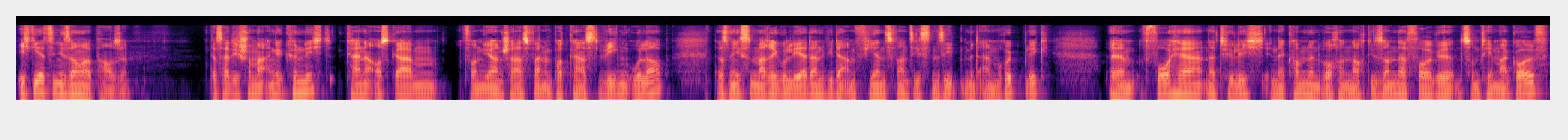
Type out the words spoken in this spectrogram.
Ich gehe jetzt in die Sommerpause. Das hatte ich schon mal angekündigt. Keine Ausgaben von Jörn Schaas für einen Podcast wegen Urlaub. Das nächste Mal regulär dann wieder am 24.07. mit einem Rückblick. Ähm, vorher natürlich in der kommenden Woche noch die Sonderfolge zum Thema Golf.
